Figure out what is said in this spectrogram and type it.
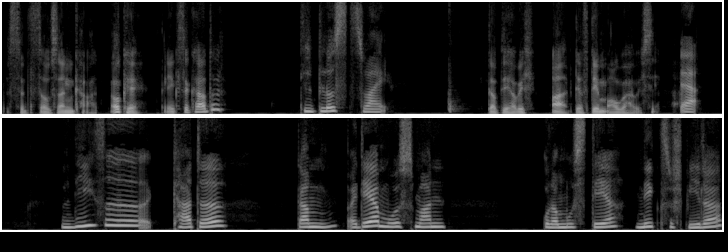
Das sitzt auf seinen Karten. Okay, nächste Karte. Die plus zwei. Ich glaube, die habe ich. Ah, auf dem Auge habe ich sie. Diese Karte, dann, bei der muss man oder muss der nächste Spieler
